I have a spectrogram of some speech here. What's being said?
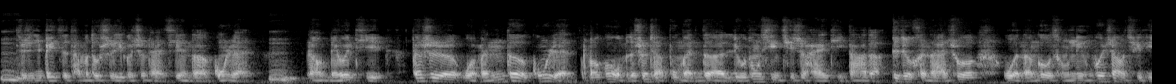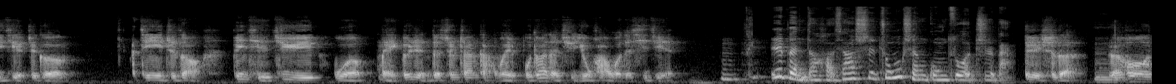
嗯，就是一辈子他们都是一个生产线的工人，嗯，然后没问题。但是我们的工人，包括我们的生产部门的流动性其实还挺大的，这就很难说我能够从灵魂上去理解这个精益制造，并且基于我每个人的生产岗位，不断的去优化我的细节。嗯，日本的好像是终身工作制吧？对，是的。然后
